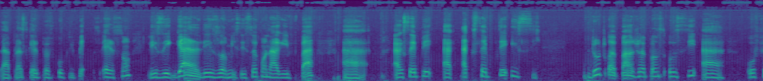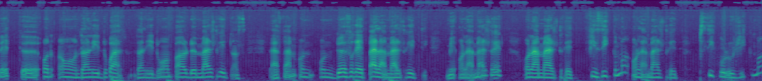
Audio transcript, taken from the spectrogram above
La place qu'elles peuvent occuper, elles sont les égales des hommes. c'est ce qu'on n'arrive pas à accepter, à accepter ici. D'autre part, je pense aussi à, au fait que on, dans les droits, dans les droits, on parle de maltraitance. La femme, on, on ne devrait pas la maltraiter, mais on la maltraite. On la maltraite physiquement, on la maltraite psychologiquement,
